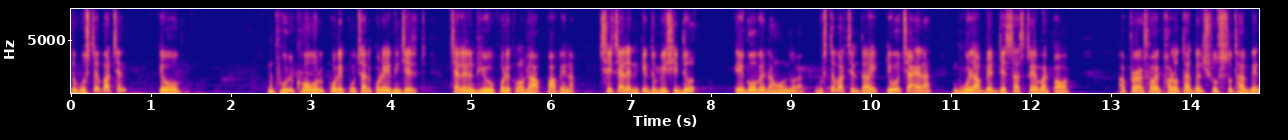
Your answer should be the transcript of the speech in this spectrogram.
তো বুঝতে পারছেন? কেউ ভুল খবর করে, প্রচার করে, নিজের চ্যানেল ভিউ করে কোনো লাভ পাবে না। সেই চ্যানেল কিন্তু বেশি দূর এগোবে না বন্ধুরা। বুঝতে পারছেন? তাই কেউ চায় না ভুল আপডেট দিয়ে সাবস্ক্রাইবার পাওয়া। আপনারা সবাই ভালো থাকবেন, সুস্থ থাকবেন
